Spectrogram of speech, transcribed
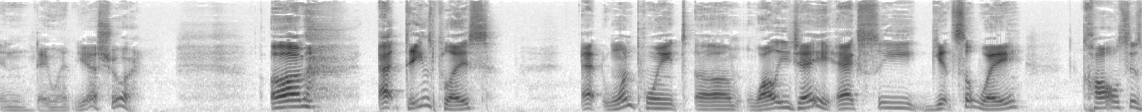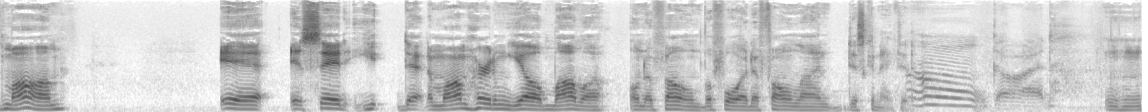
And they went, Yeah, sure. Um at Dean's place, at one point, um, Wally J actually gets away, calls his mom. It it said he, that the mom heard him yell "mama" on the phone before the phone line disconnected. Oh God. Mm-hmm.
